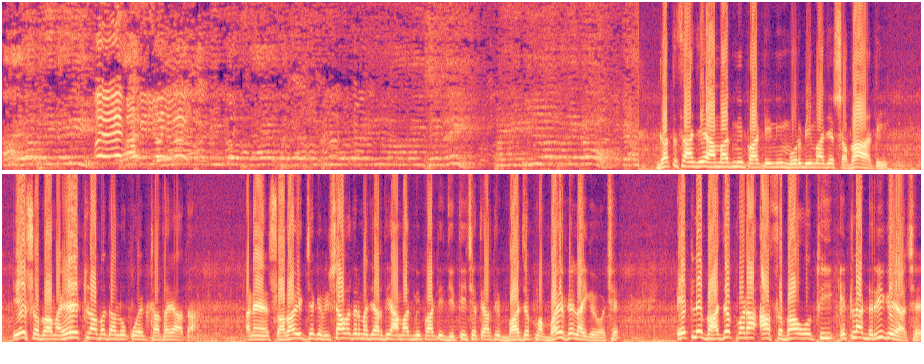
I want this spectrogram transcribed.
આ હેરાફેરી કરી. ગત સાંજે આમ આદમી પાર્ટીની મોરબીમાં જે સભા હતી એ સભામાં એટલા બધા લોકો એકઠા થયા હતા. અને સ્વાભાવિક છે કે વિસાવદરમાં જ્યારથી આમ આદમી પાર્ટી જીતી છે ત્યારથી ભાજપમાં ભય ફેલાઈ ગયો છે. એટલે ભાજપવાળા આ સભાઓથી એટલા ડરી ગયા છે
